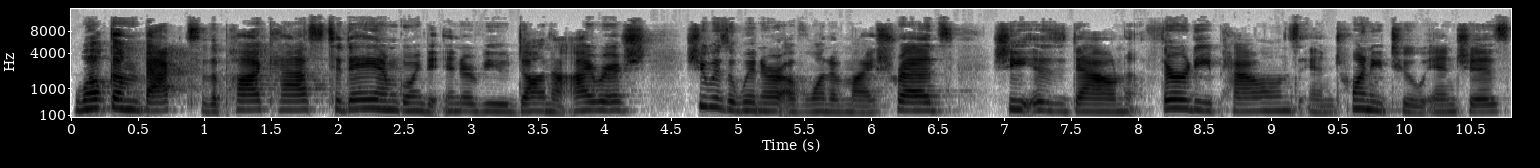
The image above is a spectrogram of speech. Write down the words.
Welcome back to the podcast. Today I'm going to interview Donna Irish. She was a winner of one of my shreds. She is down 30 pounds and 22 inches,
